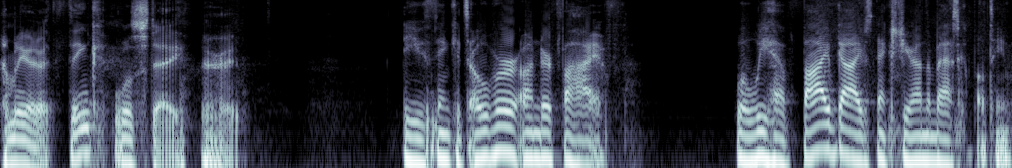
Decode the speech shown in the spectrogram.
How many do I think will stay? All right. Do you think it's over or under five? Well, we have five guys next year on the basketball team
